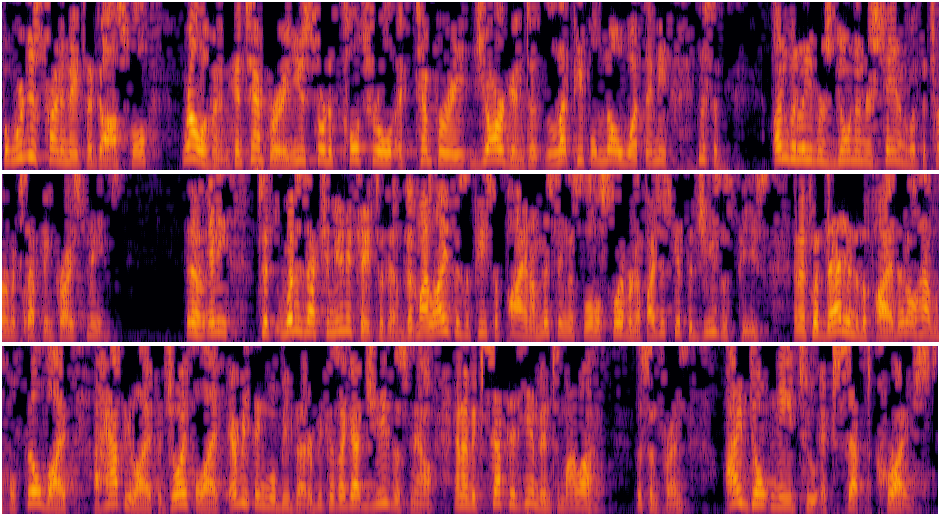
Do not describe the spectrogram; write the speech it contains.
but we're just trying to make the gospel relevant and contemporary and use sort of cultural uh, contemporary jargon to let people know what they mean. Listen, unbelievers don't understand what the term accepting Christ means. You know, any, to, what does that communicate to them? That my life is a piece of pie and I'm missing this little sliver, and if I just get the Jesus piece and I put that into the pie, then I'll have a fulfilled life, a happy life, a joyful life, everything will be better because I got Jesus now and I've accepted Him into my life. Listen, friends, I don't need to accept Christ.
